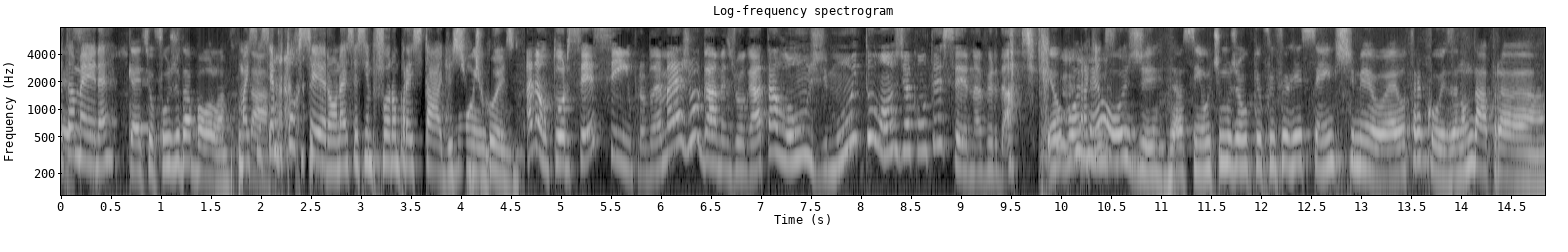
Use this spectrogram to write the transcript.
Esquece. também, né? Esquece, eu fujo da bola. Mas Tá. vocês sempre torceram, né? Vocês sempre foram pra estádio, esse tipo de Muito. coisa. Ah, não, torcer sim. O problema é jogar, mas jogar tá longe, muito longe de acontecer, na verdade. Eu vou até hoje. Assim, o último jogo que eu fui foi recente, meu, é outra coisa. Não dá pra,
